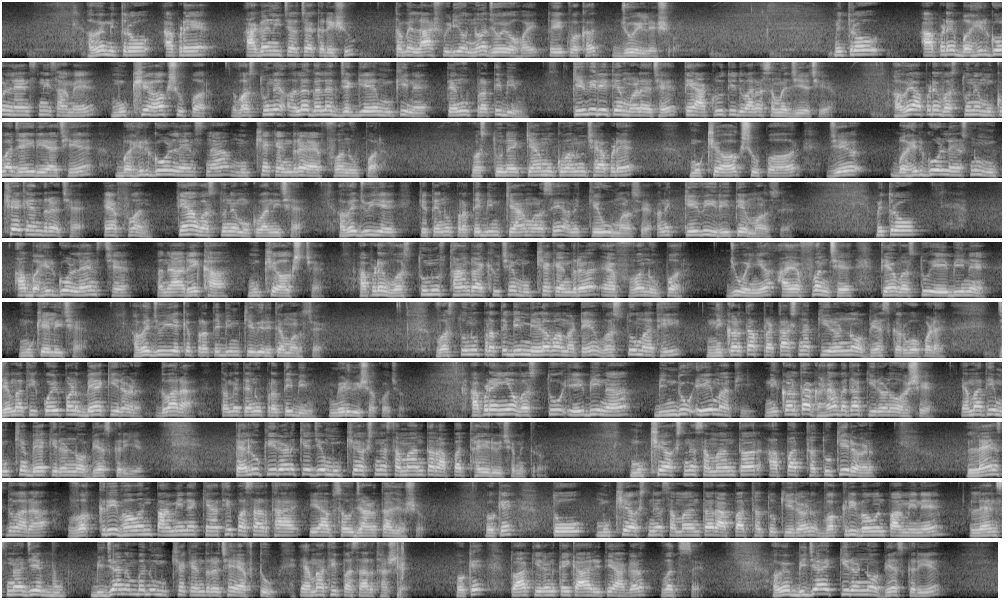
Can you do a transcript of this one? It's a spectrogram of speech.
હવે મિત્રો, આપણે આગળની ચર્ચા કરીશું. તમે લાસ્ટ વીડિયો ન જોયો હોય તો એક વખત જોઈ લેશો. મિત્રો, આપણે બહિર્ગોળ લેન્સની સામે મુખ્ય અક્ષ ઉપર વસ્તુને અલગ અલગ જગ્યાએ મૂકીને તેનું પ્રતિબિંબ કેવી રીતે મળે છે તે આકૃતિ દ્વારા સમજીએ છીએ. હવે આપણે વસ્તુને મૂકવા જઈ રહ્યા છીએ બહિર્ગોળ લેન્સના મુખ્ય કેન્દ્ર એફ વન ઉપર. વસ્તુને ક્યાં મૂકવાનું છે આપણે? મુખ્ય અક્ષ ઉપર, જે બહિર્ગોળ લેન્સનું મુખ્ય કેન્દ્ર છે એફ વન ત્યાં વસ્તુને મૂકવાની છે. હવે જોઈએ કે તેનું પ્રતિબિંબ ક્યાં મળશે અને કેવું મળશે અને કેવી રીતે મળશે. મિત્રો, આ બહિર્ગોળ લેન્સ છે અને આ રેખા મુખ્ય અક્ષ છે. આપણે વસ્તુનું સ્થાન રાખ્યું છે મુખ્ય કેન્દ્ર એફ વન ઉપર. જુઓ અહીંયા આ એફ વન છે, ત્યાં વસ્તુ એ બીને મૂકેલી છે. હવે જોઈએ કે પ્રતિબિંબ કેવી રીતે મળશે. વસ્તુનું પ્રતિબિંબ મેળવવા માટે વસ્તુમાંથી નીકળતા પ્રકાશના કિરણનો અભ્યાસ કરવો પડે. જેમાંથી કોઈ પણ બે કિરણ દ્વારા તમે તેનું પ્રતિબિંબ મેળવી શકો છો. આપણે અહીંયા વસ્તુ એ બીના બિંદુ એમાંથી નીકળતા ઘણા બધા કિરણો હશે. એમાંથી મુખ્ય બે કિરણનો અભ્યાસ કરીએ. પહેલું કિરણ કે જે મુખ્ય અક્ષને સમાંતર આપાત થઈ રહ્યું છે મિત્રો. મુખ્ય અક્ષને સમાંતર આપાત થતું કિરણ લેન્સ દ્વારા વક્રીભવન પામીને ક્યાંથી પસાર થાય એ આપ સૌ જાણતા જ હશો. ઓકે? તો મુખ્ય અક્ષને સમાંતર આપાત થતું કિરણ વક્રીભવન પામીને લેન્સના જે બીજા નંબરનું મુખ્ય કેન્દ્ર છે એફ ટુ એમાંથી પસાર થશે. ઓકે? તો આ કિરણ કંઈક આ રીતે આગળ વધશે. હવે બીજા એક કિરણનો અભ્યાસ કરીએ.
